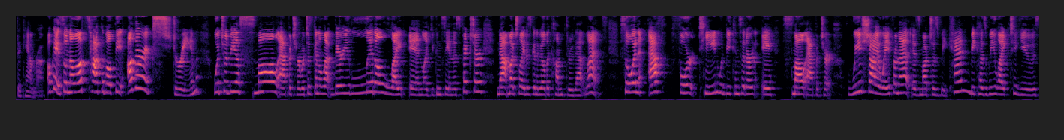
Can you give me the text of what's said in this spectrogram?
the camera. Okay, so now let's talk about the other extreme, which would be a small aperture, which is gonna let very little light in, like you can see in this picture. Not much light is gonna be able to come through that lens. So an f14 would be considered a small aperture. We shy away from that as much as we can because we like to use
